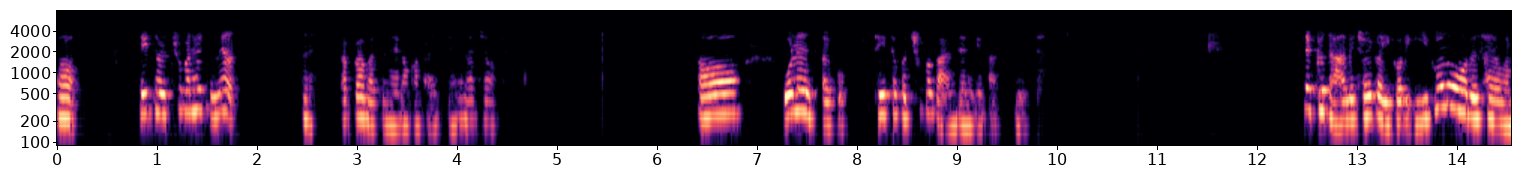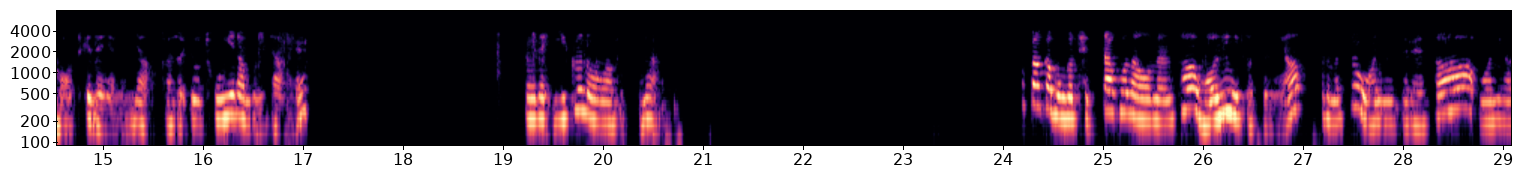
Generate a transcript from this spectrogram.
어, 데이터를 추가를 해주면 네, 아까 같은 에러가 발생을 하죠. 어, 원래는 아이고 데이터가 추가가 안 되는 게 맞습니다. 근데 그 다음에 저희가 이거를 이그노어를 사용하면 어떻게 되냐면요. 그래서 이 동일한 문장을 여기다 이그노어만 붙이면 효과가 뭔가 됐다고 나오면서 원인이 또 뜨네요. 그러면 또 원인들을 해서 원인을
